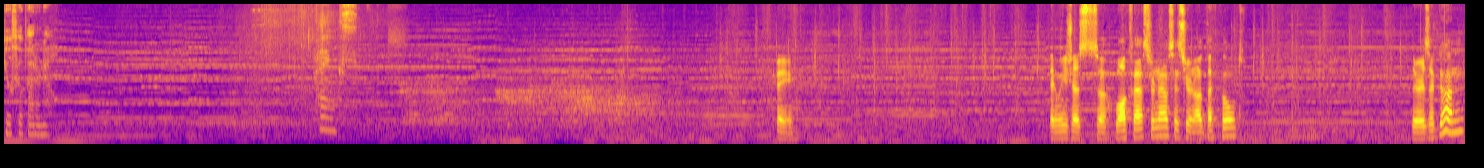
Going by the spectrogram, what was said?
You'll feel better now. Thanks. Okay. Can we just uh, walk faster now since you're not that cold? There is a gun.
